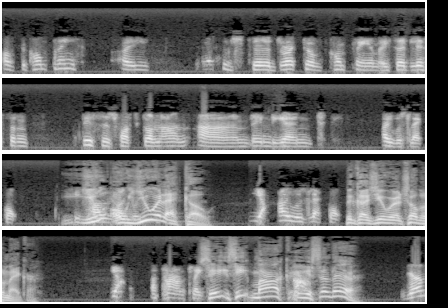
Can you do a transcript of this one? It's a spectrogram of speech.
of the company. I messaged the director of the company and I said, listen, this is what's going on. And in the end, I was let go. You oh was- you were let go Yeah, I was let go. because you were a troublemaker. Yeah, apparently. See see Mark, are you still there? Yeah, I'm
